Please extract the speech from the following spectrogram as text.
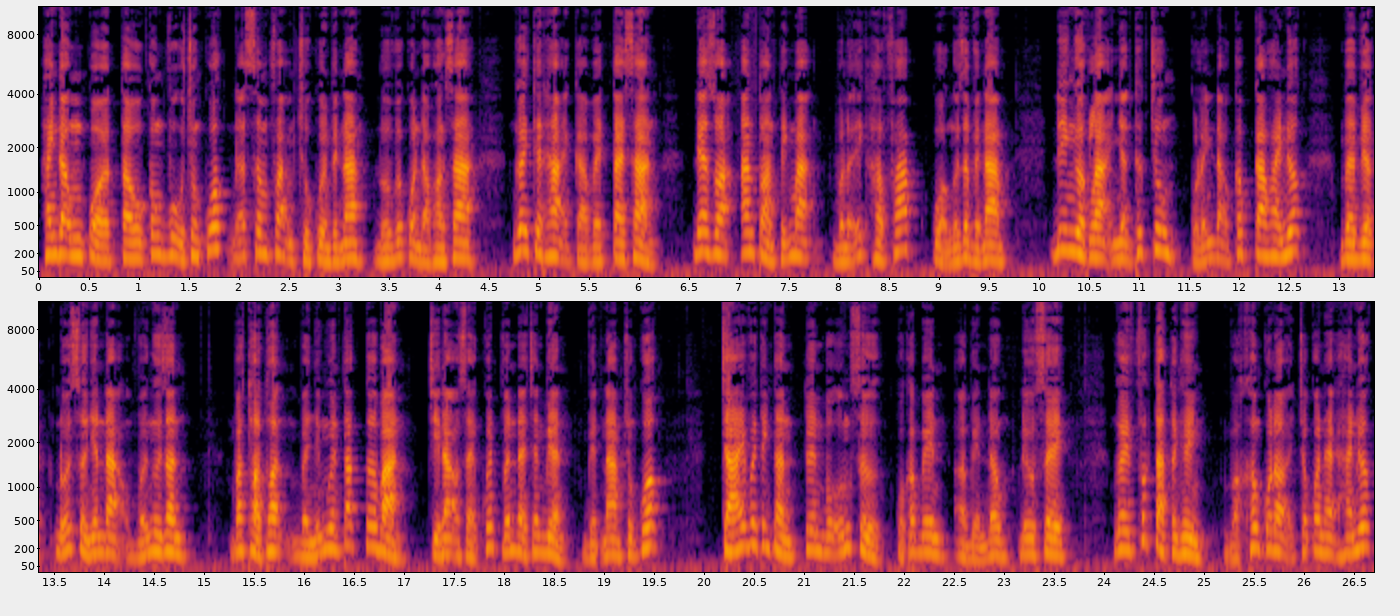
Hành động của tàu công vụ Trung Quốc đã xâm phạm chủ quyền Việt Nam đối với quần đảo Hoàng Sa, gây thiệt hại cả về tài sản, đe dọa an toàn tính mạng và lợi ích hợp pháp của người dân Việt Nam, đi ngược lại nhận thức chung của lãnh đạo cấp cao hai nước về việc đối xử nhân đạo với ngư dân và thỏa thuận về những nguyên tắc cơ bản chỉ đạo giải quyết vấn đề trên biển Việt Nam Trung Quốc trái với tinh thần tuyên bố ứng xử của các bên ở Biển Đông DOC, gây phức tạp tình hình và không có lợi cho quan hệ hai nước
